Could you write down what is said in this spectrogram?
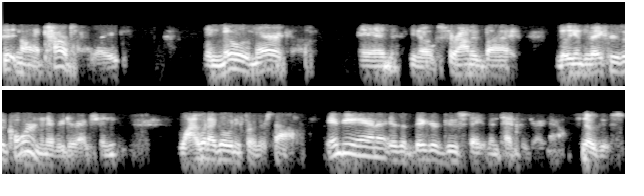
sitting on a power plant lake in middle of America and, you know, surrounded by millions of acres of corn in every direction. Why would I go any further south? Indiana is a bigger goose state than Texas right now, snow goose.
